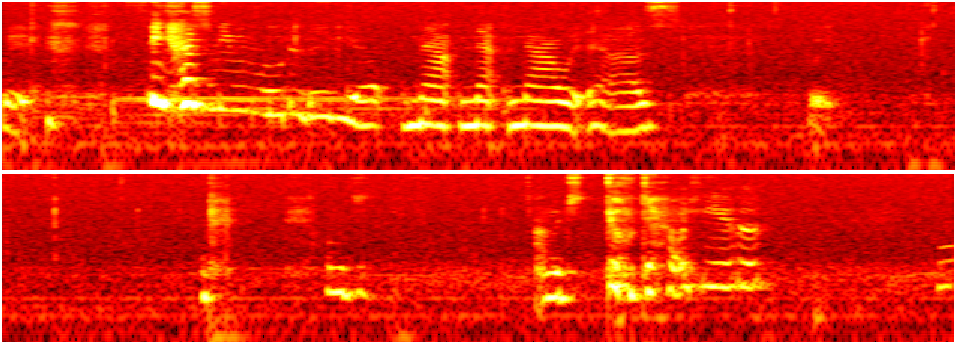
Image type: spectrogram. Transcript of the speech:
Wait, thing hasn't even loaded in yet. Now, now, now it has. Wait. I'm gonna just. I'm gonna just go down here. Oh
